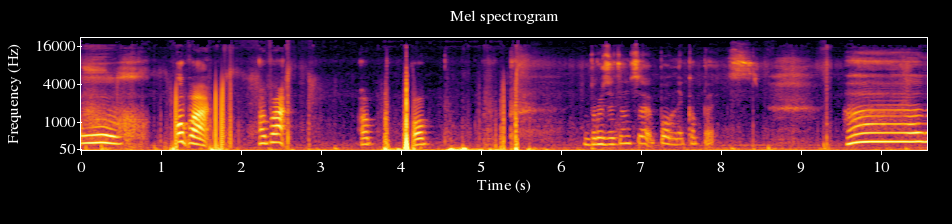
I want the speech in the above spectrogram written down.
Ух. Опа. Опа. Оп. Оп. Друзі, це, це повний капець. А...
